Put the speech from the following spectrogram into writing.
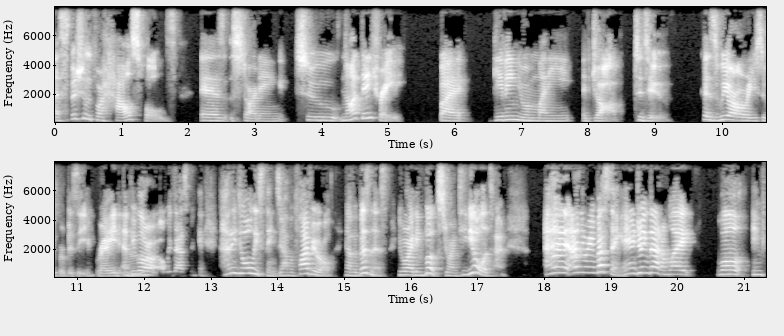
especially for households is starting to not day trade but giving your money a job to do because we are already super busy, right? And mm-hmm. people are always asking, how do you do all these things? You have a five year old, you have a business, you're writing books, you're on TV all the time, and, and you're investing and you're doing that. I'm like, well, in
